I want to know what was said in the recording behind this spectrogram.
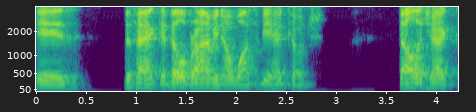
is the fact that Bill O'Brien, we know, wants to be a head coach. Belichick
